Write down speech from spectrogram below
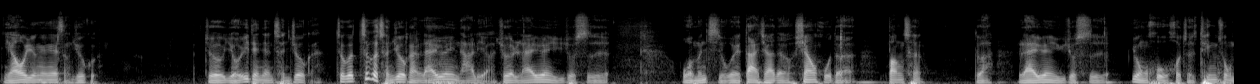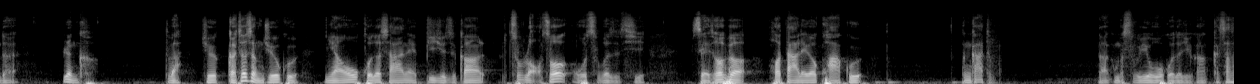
让我有眼眼成就感，就有一点点成就感。这个这个成就感来源于哪里啊？就是来源于就是我们几位大家的相互的帮衬，对伐？来源于就是用户或者听众的认可，对伐？就搿只成就感让我觉着啥呢？比就是讲做老早我做个事体赚钞票好带来个快感更加大。那咁么，所以我觉着就讲搿只生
